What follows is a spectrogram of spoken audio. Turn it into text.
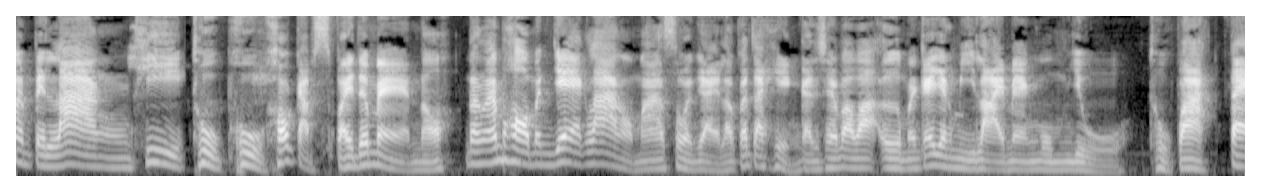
มันเป็นร่างที่ถูกผูกเข้ากับสไปเดอร์แมนเนาะดังนั้นพอมันแยกร่างออกมาส่วนใหญ่เราก็จะเห็นกันใช่ป่ะว่าเออมันก็ยังมีลายแมงมุมอยู่ถูกป่ะ แต่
